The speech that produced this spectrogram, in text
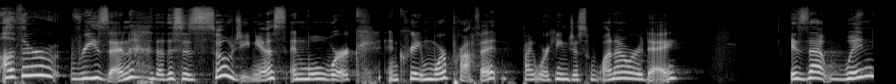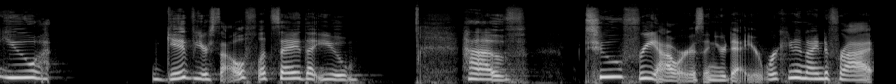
other reason that this is so genius and will work and create more profit by working just one hour a day is that when you give yourself, let's say that you have two free hours in your day. You're working a nine to five,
